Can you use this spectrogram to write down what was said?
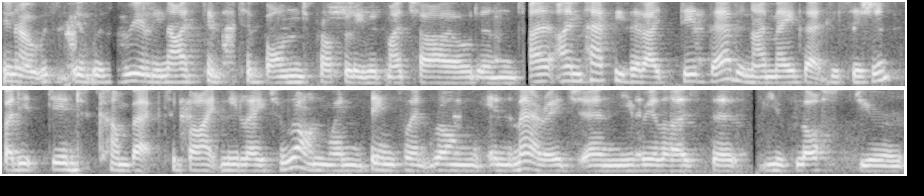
You know, it was it was really nice to, to bond properly with my child, and I, I'm happy that I did that and I made that decision. But it did come back to bite me later on when things went wrong in the marriage, and you realise that you've lost your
